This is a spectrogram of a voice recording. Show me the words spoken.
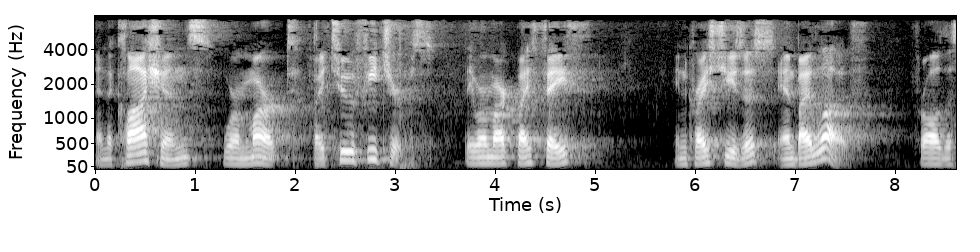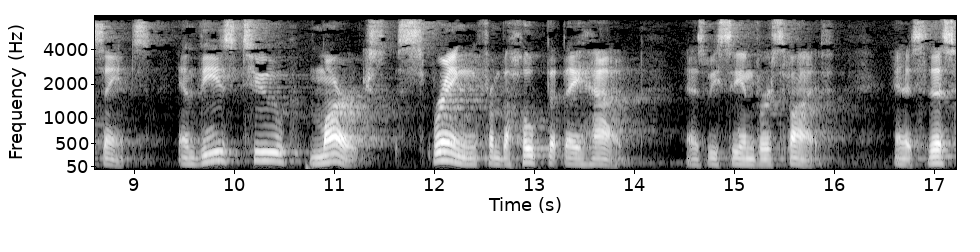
And the Colossians were marked by two features. They were marked by faith in Christ Jesus and by love for all the saints. And these two marks spring from the hope that they had, as we see in verse 5. And it's this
